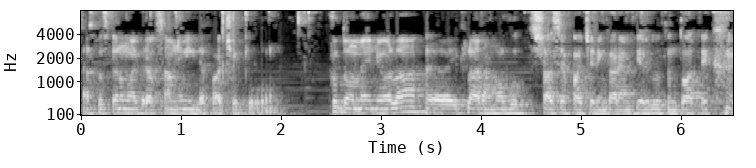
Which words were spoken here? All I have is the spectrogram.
A spus că nu mai vreau să am nimic de face cu, cu domeniul ăla. E clar, am avut șase afaceri în care am pierdut în toate, că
